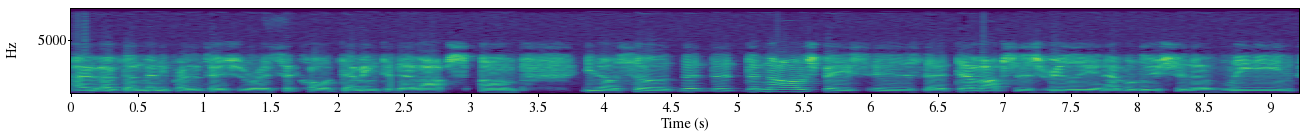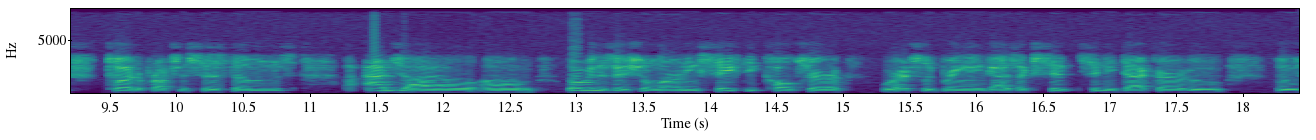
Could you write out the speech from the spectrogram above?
I, I've done many presentations where I say, call it Deming to DevOps. Um, you know, so the, the the knowledge base is that DevOps is really an evolution of Lean, Toyota Production Systems, Agile, um, organizational learning, safety culture. We're actually bringing guys like Sidney Dekker who who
